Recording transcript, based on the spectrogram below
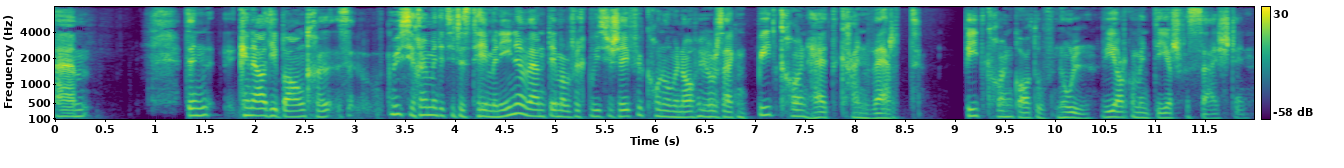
Ähm, denn genau die Banken, gewisse kommen jetzt in das Thema rein, während aber vielleicht gewisse Chefökonomen nach wie vor sagen, Bitcoin hat keinen Wert. Bitcoin geht auf Null. Wie argumentierst du, was sagst du denn?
